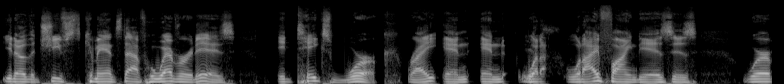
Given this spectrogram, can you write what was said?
you know, the chief's command staff, whoever it is. It takes work, right? And and what Yes. what I find is is we're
